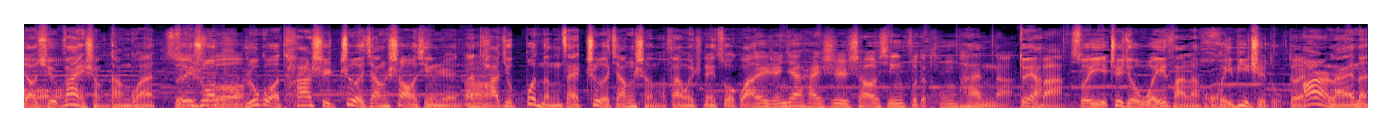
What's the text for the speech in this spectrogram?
要去外省当官。所以说，如果他是浙江绍兴人，那他就不能在浙江省的范围之内做官。哎，人家还是绍兴府的通判呢，对吧？所以这就违反了回避制度。对。二来呢，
